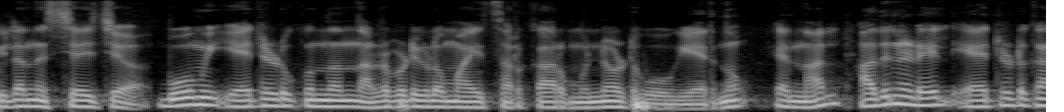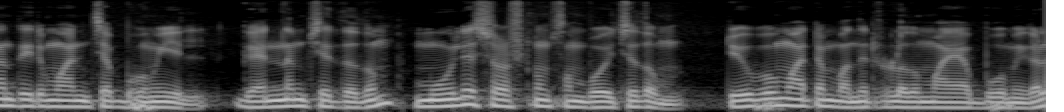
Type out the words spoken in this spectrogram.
വില നിശ്ചയിച്ച് ഭൂമി ഏറ്റെടുക്കുന്ന നടപടികളുമായി സർക്കാർ മുന്നോട്ട് പോവുകയായിരുന്നു. എന്നാൽ അതിനിടയിൽ ഏറ്റെടുക്കാൻ തീരുമാനിച്ച ഭൂമിയിൽ ഖനനം ചെയ്തതും മൂല്യശോഷണം സംഭവിച്ചതും രൂപമാറ്റം വന്നിട്ടുള്ളതുമായ ഭൂമികൾ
